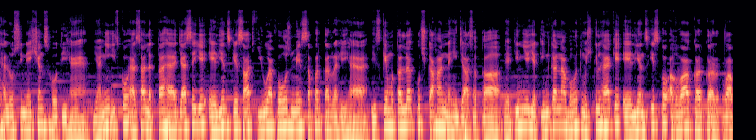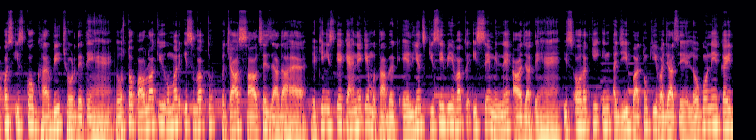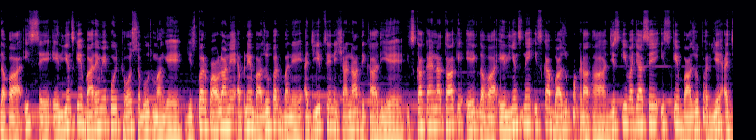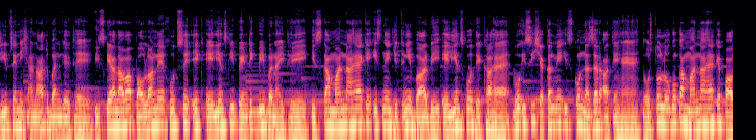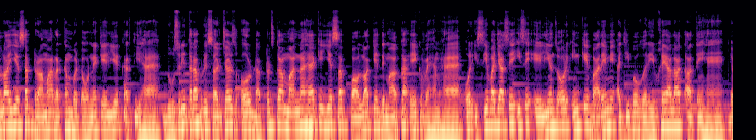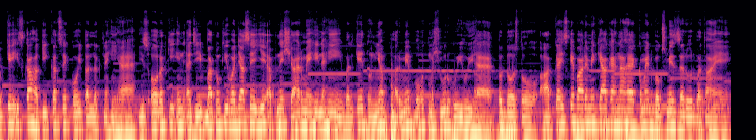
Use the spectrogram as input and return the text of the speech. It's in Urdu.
ہیلوسینیشنز ہوتی ہیں۔ یعنی اس کو ایسا لگتا ہے جیسے یہ ایلینز کے ساتھ یو ایف اوز میں سفر کر رہی ہے۔ اس کے متعلق کچھ کہا نہیں جا سکتا۔ لیکن یہ یقین کرنا بہت مشکل ہے کہ ایلینز اس کو اغوا کر کر واپس اس کو گھر بھی چھوڑ دیتے ہیں۔ دوستو، پاولا کی عمر اس وقت پچاس سال سے زیادہ ہے۔ لیکن اس کے کہنے کے مطابق ایلینز کسی بھی وقت اس سے ملنے آ جاتے ہیں۔ اس عورت کی ان عجیب باتوں کی وجہ سے لوگوں نے کئی دفعہ اس سے ایلینز کے بارے میں کوئی ٹھوس ثبوت مانگے، جس پر پاولا نے اپنے بازو پر بنے عجیب سے نشانات دکھا دیے۔ اس کا کہنا تھا کہ ایک دفعہ ایلینز نے اس کا بازو پکڑا تھا، جس کی وجہ سے اس کے بازو پر یہ عجیب سے نشانات بن گئے تھے۔ اس کے علاوہ پاولا نے خود سے ایک ایلینز کی پینٹنگ بھی بنائی تھی۔ اس کا ماننا ہے کہ اس نے جتنی بار بھی ایلینز کو دیکھا ہے، وہ اسی شکل میں اس کو نظر آتے ہیں۔ دوستوں لوگوں کا ماننا ہے کہ پاولا یہ سب ڈرامہ رقم بٹورنے کے لیے کرتی ہے۔ دوسری طرف ریسرچرز اور ڈاکٹرز کا ماننا ہے کہ یہ سب پاولا کے دماغ کا ایک وہم ہے اور اسی وجہ سے اسے ایلینز اور ان کے بارے میں عجیب و غریب خیالات آتے ہیں، جبکہ اس کا حقیقت سے کوئی تعلق نہیں ہے۔ اس عورت کی ان عجیب باتوں کی وجہ سے یہ اپنے شہر میں ہی نہیں، بلکہ دنیا بھر میں بہت مشہور ہوئی ہوئی ہے۔ تو دوستو، آپ کا اس کے بارے میں کیا کہنا ہے؟ کمنٹ باکس میں ضرور بتائیں۔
